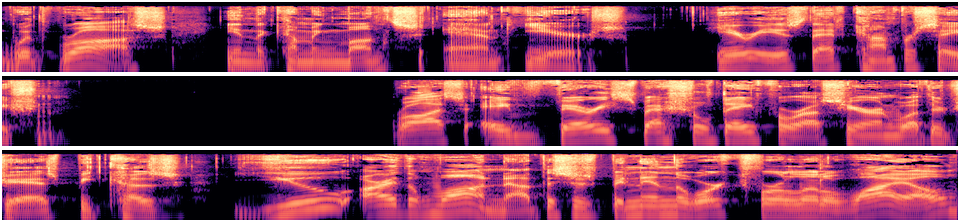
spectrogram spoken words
with Ross in the coming months and years. Here is that conversation. Ross, a very special day for us here in Weather Jazz because you are the one. Now, this has been in the works for a little while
